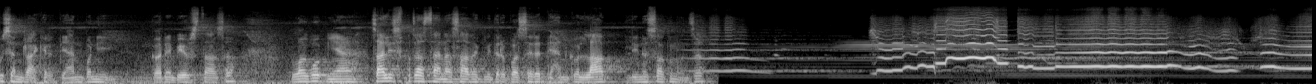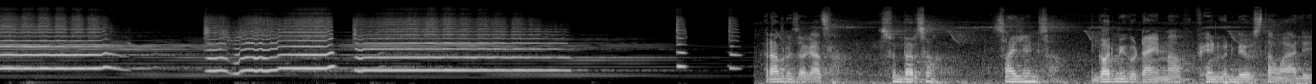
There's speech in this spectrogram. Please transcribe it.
कुसन राखेर ध्यान पनि गर्ने व्यवस्था छ। लगभग यहाँ चालिस पचासजना साधक मित्र बसेर ध्यानको लाभ लिन सक्नुहुन्छ। राम्रो जग्गा छ। सुन्दर छ। साइलेन्ट छ। गर्मीको टाइममा फ्यानको पनि व्यवस्था उहाँहरूले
